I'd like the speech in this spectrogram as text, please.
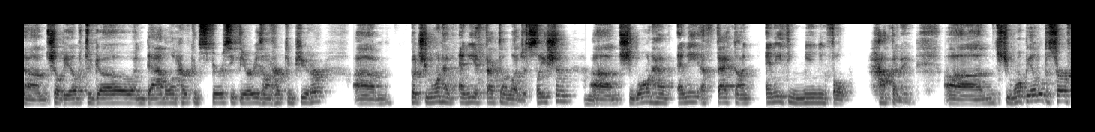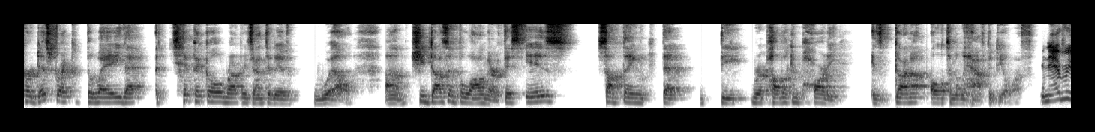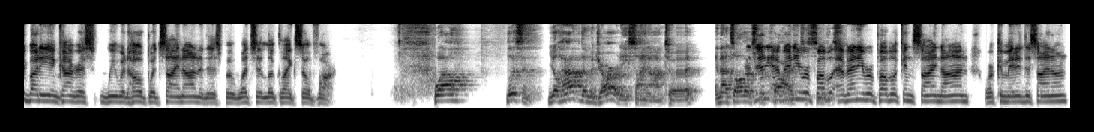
Um, she'll be able to go and dabble in her conspiracy theories on her computer. Um, but she won't have any effect on legislation. Mm-hmm. Um, she won't have any effect on anything meaningful happening. Um, she won't be able to serve her district the way that a typical representative will. Um, she doesn't belong there. This is something that the Republican Party is gonna ultimately have to deal with. And everybody in Congress, we would hope, would sign on to this. But what's it look like so far? Well, listen, you'll have the majority sign on to it, and that's all that's any, required. Have any, Repub- have any Republicans signed on or committed to sign on?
